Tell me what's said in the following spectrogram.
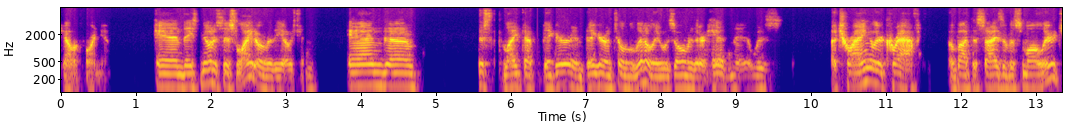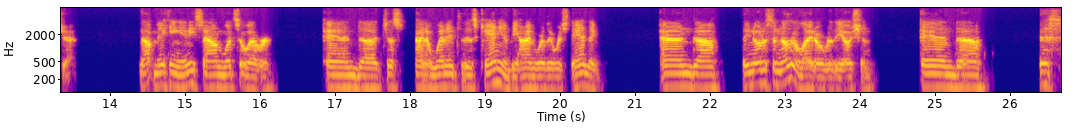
California and they noticed this light over the ocean and uh, this light got bigger and bigger until literally it was over their head. And it was a triangular craft about the size of a small Learjet, not making any sound whatsoever. And uh, just kind of went into this canyon behind where they were standing. And uh, they noticed another light over the ocean. And uh, this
